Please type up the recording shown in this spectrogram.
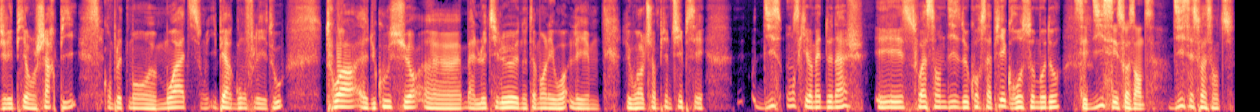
J'ai les pieds en charpie, complètement moites, ils sont hyper gonflés et tout. Toi, du coup, sur euh, bah, le Tilleux, notamment les, wo- les, les World Championships, c'est 10-11 km de nage et 70 de course à pied, grosso modo. C'est 10 et 60. 10 et 60.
